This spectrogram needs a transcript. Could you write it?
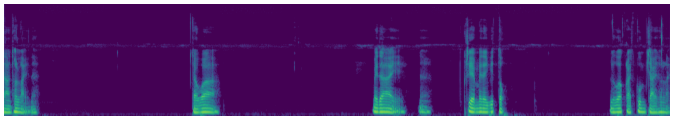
นานเท่าไหร่นะ แต่ว่า ไม่ได้นะเครียดไม่ได้วิตก หรือว่ากลัดกุ้มใจเท่าไหร่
